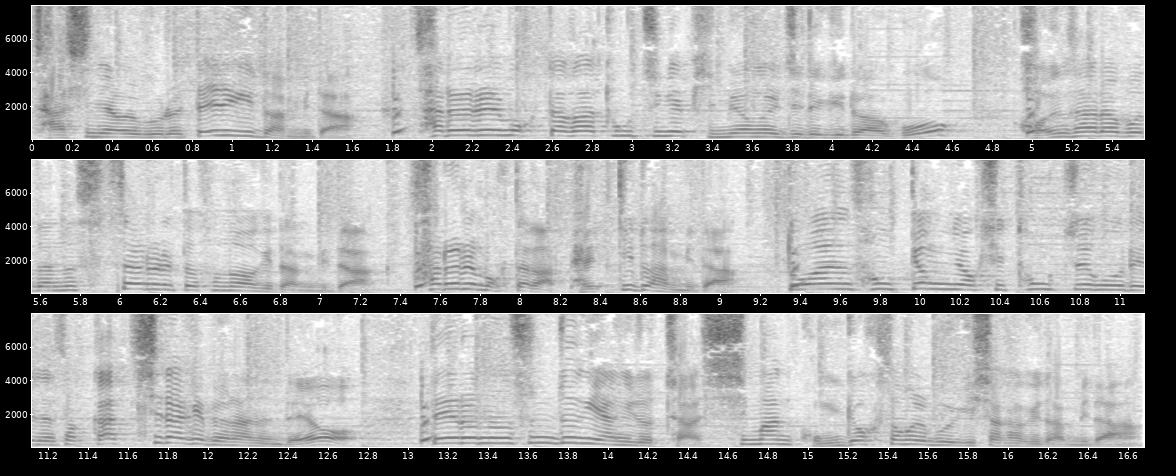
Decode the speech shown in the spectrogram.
자신의 얼굴을 때리기도 합니다. 사료를 먹다가 통증에 비명을 지르기도 하고 건사료보다는 습사료를 또 선호하기도 합니다. 사료를 먹다가 뱉기도 합니다. 또한 성격 역시 통증으로 인해서 까칠하게 변하는데요. 때로는 순둥이 양이조차 심한 공격성을 보이기 시작하기도 합니다.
